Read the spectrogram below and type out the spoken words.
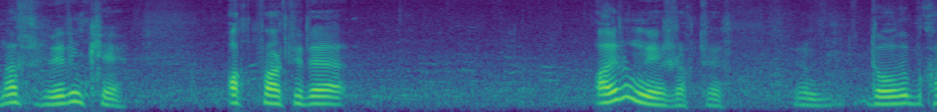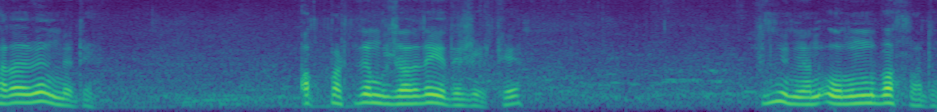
nasıl vereyim ki AK Parti'de ayrılmayacaktı. Yani doğru bir karar vermedi. AK Parti'de mücadele edecekti. Bilmiyorum yani olumlu bakmadım.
